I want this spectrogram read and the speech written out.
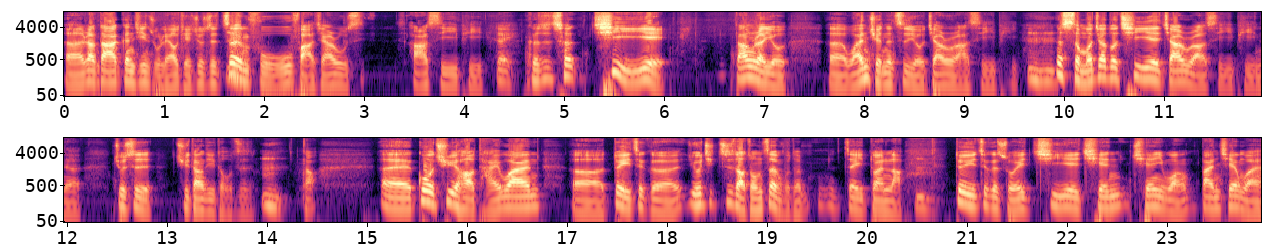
呃让大家更清楚了解，就是政府无法加入 RCEP，、嗯、对，可是趁企业当然有呃完全的自由加入 RCEP，嗯哼，那什么叫做企业加入 RCEP 呢？就是去当地投资，嗯，好，呃，过去哈台湾。呃，对这个，尤其至少从政府的这一端啦，嗯，对于这个所谓企业迁迁移往搬迁完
